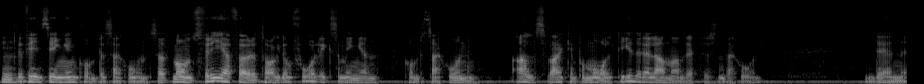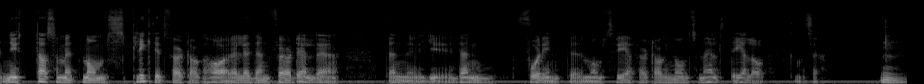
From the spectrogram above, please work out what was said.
Mm. Det finns ingen kompensation. Så att momsfria företag de får liksom ingen kompensation alls, varken på måltider eller annan representation. Den nytta som ett momspliktigt företag har, eller den fördel, det, den, den får inte momsfria företag någon som helst del av. kan man säga. Mm.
